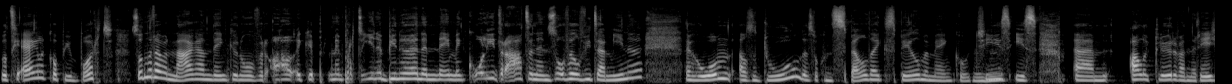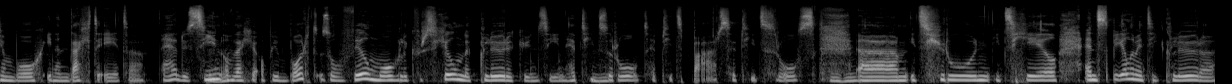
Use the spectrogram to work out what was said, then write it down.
wil je eigenlijk op je bord, zonder dat we na gaan denken over oh, ik heb mijn proteïne binnen en mijn, mijn koolhydraten en zoveel vitamine, dan gewoon als doel, dat is ook een spel dat ik speel met mijn coaches, mhm. is um, alle kleuren van de regenboog in een dag te eten. Dus zien mhm. of dat je op je bord zoveel mogelijk verschillende kleuren kunt zien. Heb je iets rood, heb je iets paars, heb je iets roos, mhm. ehm, iets groen, iets geel. En spelen met die kleuren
